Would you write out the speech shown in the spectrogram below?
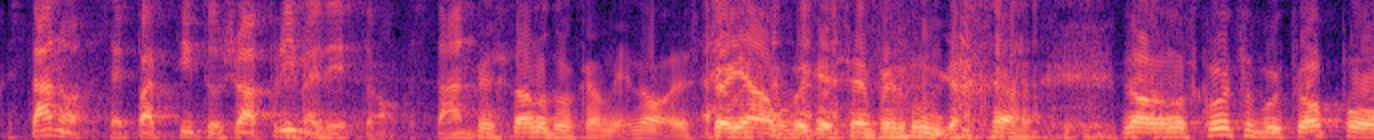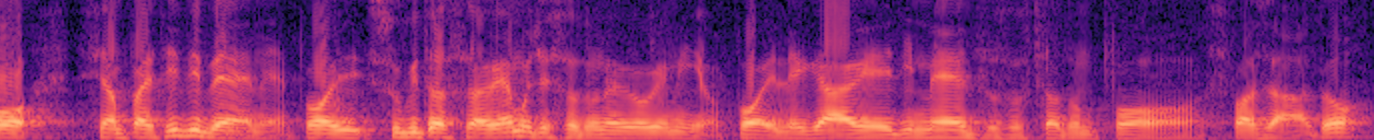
Quest'anno sei partito già prima e hai detto no, quest'anno... Quest'anno tocca a me, no, speriamo perché è sempre lunga. No, l'anno scorso purtroppo siamo partiti bene, poi subito a Sanremo c'è stato un errore mio, poi le gare di mezzo sono stato un po' sfasato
